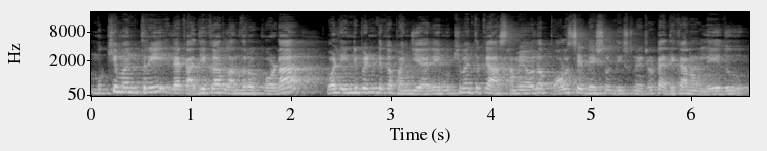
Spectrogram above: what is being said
ముఖ్యమంత్రి లేక అధికారులు అందరూ కూడా వాళ్ళు ఇండిపెండెంట్గా పనిచేయాలి. ముఖ్యమంత్రికి ఆ సమయంలో పాలసీ డెసిషన్లు తీసుకునేటువంటి అధికారం లేదు.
